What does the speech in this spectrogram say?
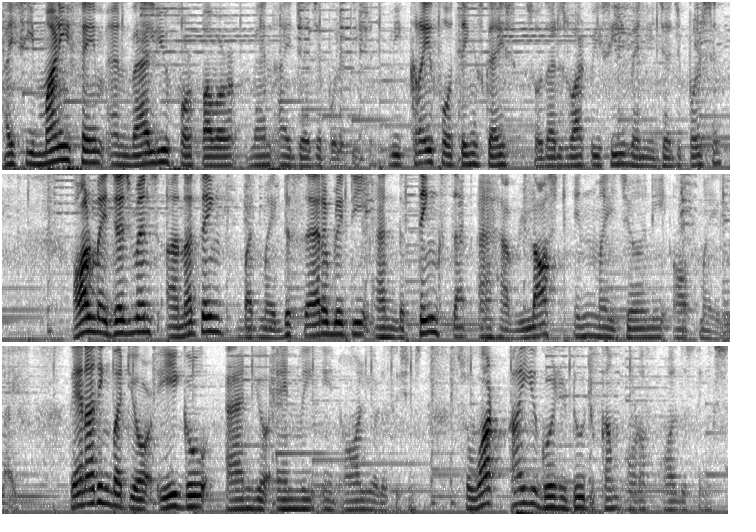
I see money, fame, and value for power when I judge a politician. We crave for things, guys, so that is what we see when you judge a person. All my judgments are nothing but my desirability and the things that I have lost in my journey of my life. They are nothing but your ego and your envy in all your decisions. So, what are you going to do to come out of all these things?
